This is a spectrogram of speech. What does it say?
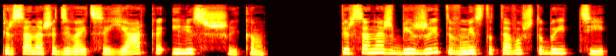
Персонаж одевается ярко или с шиком. Персонаж бежит вместо того, чтобы идти.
